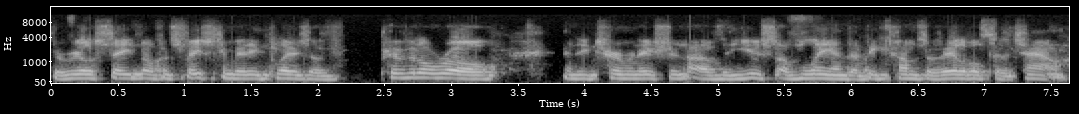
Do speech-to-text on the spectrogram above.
The Real Estate and Open Space Committee plays a pivotal role in determination of the use of land that becomes available to the town.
